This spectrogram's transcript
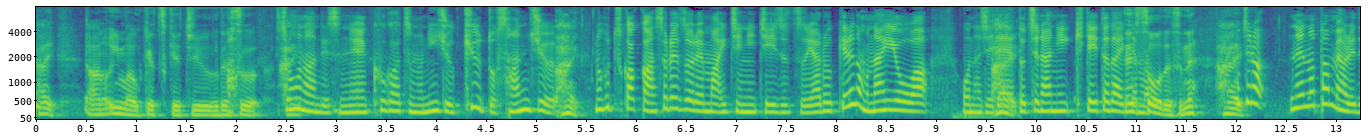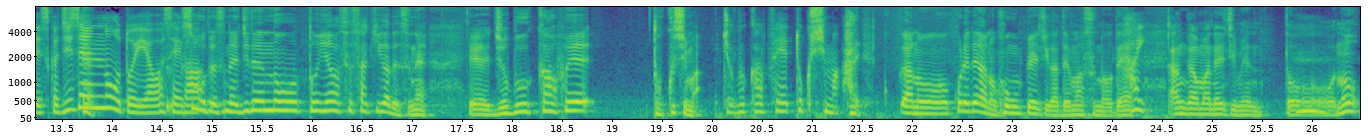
はい、あの今受付中です。そうなんですね。9月の29と30の2日間それぞれまあ1日ずつやるけれども内容は同じで、どちらに来ていただいても。そうですね。はい、こちら念のためあれですか？事前のお問い合わせが。そうですね。事前の問い合わせ先がですね、えー、ジョブカフェ徳島。ジョブカフェ徳島。はい。あのこれであのホームページが出ますので、はい、アンガーマネジメントの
